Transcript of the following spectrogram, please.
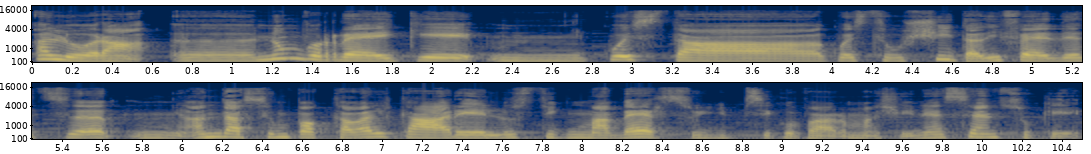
Allora, eh, non vorrei che mh, questa, questa, uscita di Fedez mh, andasse un po' a cavalcare lo stigma verso gli psicofarmaci, nel senso che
